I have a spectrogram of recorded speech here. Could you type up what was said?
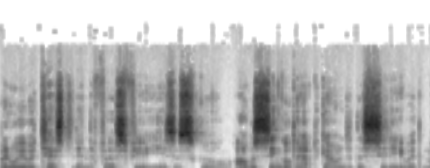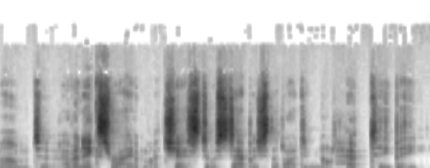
When we were tested in the first few years of school, I was singled out to go into the city with Mum to have an x ray of my chest to establish that I did not have TB.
